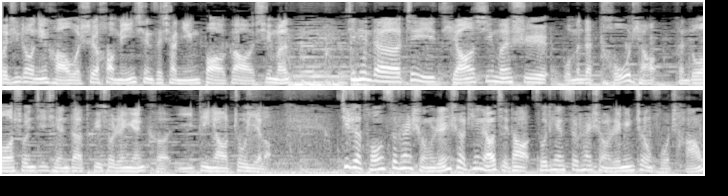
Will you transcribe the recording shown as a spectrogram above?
各位听众您好，我是浩明，现在向您报告新闻。今天的这一条新闻是我们的头条，很多收音机前的退休人员可一定要注意了。记者从四川省人社厅了解到，昨天四川省人民政府常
